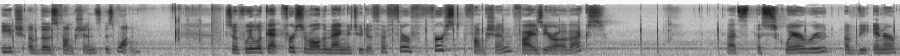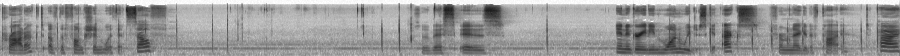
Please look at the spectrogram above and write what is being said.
each of those functions is 1. So if we look at, first of all, the magnitude of the first function, phi 0 of x, that's the square root of the inner product of the function with itself. So this is integrating 1, we just get x from negative pi to pi.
